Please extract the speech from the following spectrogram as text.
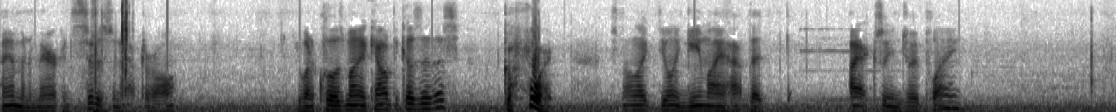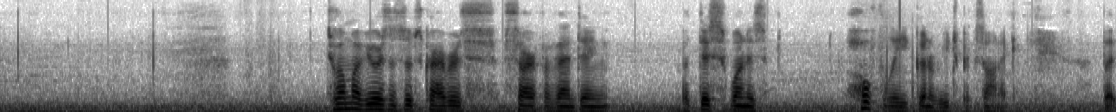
I am an American citizen after all. You want to close my account because of this? Go for it. It's not like the only game I have that I actually enjoy playing. To all my viewers and subscribers, sorry for venting, but this one is hopefully going to reach Pixonic. But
